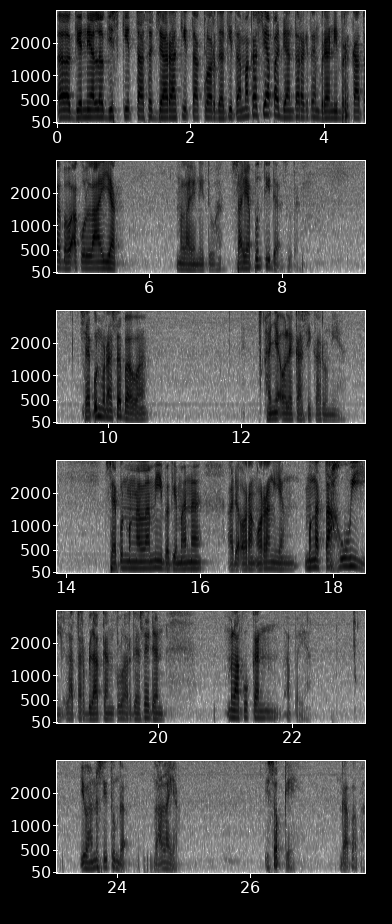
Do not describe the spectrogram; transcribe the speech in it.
uh, genealogis kita, sejarah kita, keluarga kita, maka siapa di antara kita yang berani berkata bahwa aku layak melayani Tuhan? Saya pun tidak, sudah. Saya pun merasa bahwa hanya oleh kasih karunia. Saya pun mengalami bagaimana ada orang-orang yang mengetahui latar belakang keluarga saya dan melakukan apa ya? Yohanes itu nggak nggak layak. It's okay, nggak apa-apa.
